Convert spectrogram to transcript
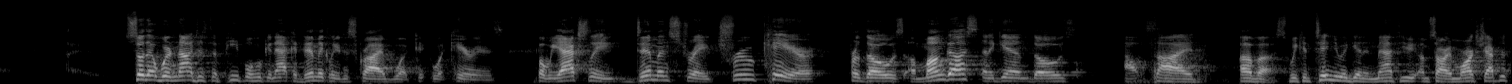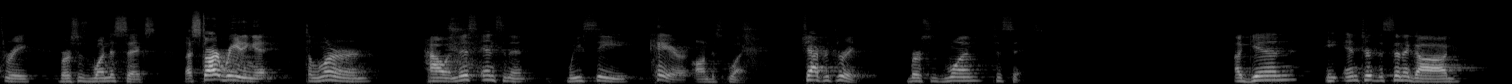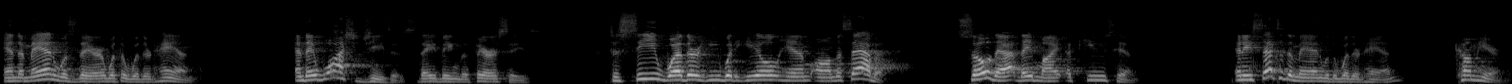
So that we're not just a people who can academically describe what, what care is, but we actually demonstrate true care for those among us and again, those outside of us. We continue again in Matthew, I'm sorry, Mark chapter 3, verses 1 to 6. Let's start reading it to learn how in this incident we see care on display. Chapter 3, verses 1 to 6. Again, he entered the synagogue, and a man was there with a withered hand. And they watched Jesus, they being the Pharisees, to see whether he would heal him on the Sabbath, so that they might accuse him. And he said to the man with the withered hand, Come here.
